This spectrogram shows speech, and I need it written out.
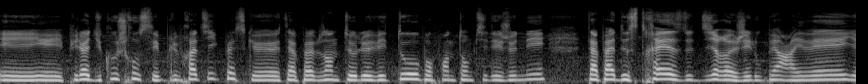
Et puis là, du coup, je trouve que c'est plus pratique parce que t'as pas besoin de te lever tôt pour prendre ton petit déjeuner. T'as pas de stress de te dire euh, j'ai loupé un réveil.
